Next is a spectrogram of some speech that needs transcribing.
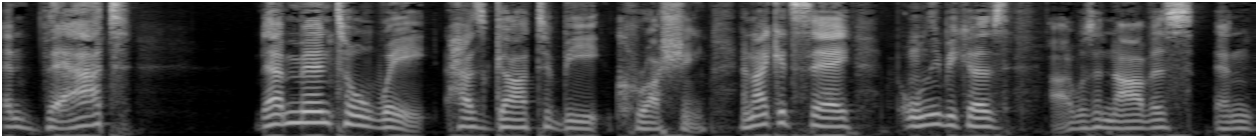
And that that mental weight has got to be crushing. And I could say only because I was a novice and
